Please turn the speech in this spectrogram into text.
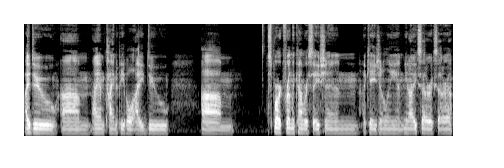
I do. Um, I am kind to people. I do um, spark friendly conversation occasionally, and you know, et cetera, et cetera.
